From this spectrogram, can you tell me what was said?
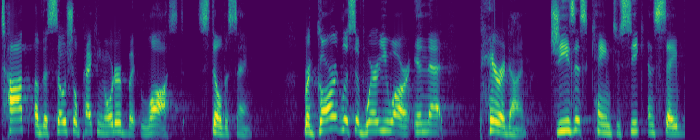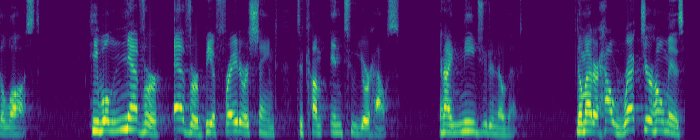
top of the social pecking order, but lost, still the same. Regardless of where you are in that paradigm, Jesus came to seek and save the lost. He will never, ever be afraid or ashamed to come into your house. And I need you to know that. No matter how wrecked your home is,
